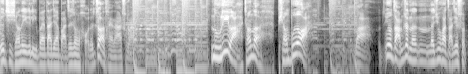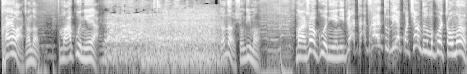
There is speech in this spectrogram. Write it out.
尤其新的一个礼拜，大家把这种好的状态拿出来，努力吧，真的拼搏吧，吧。用咱们这那那句话咋就说？太哇，真的，马上过年呀！真的，兄弟们，马上过年，你别咱咱都连国庆都没过，招门，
